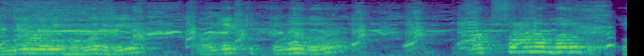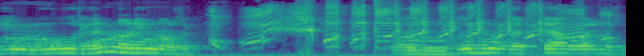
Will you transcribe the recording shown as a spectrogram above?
ಎಣ್ಣೆ ಮನೆಗೆ ಹೋಗೋದ್ರಿ ಅವಲಕ್ಕಿ ತಿನ್ನೋದು ಮತ್ ಸುಮ್ಮನೆ ಬರು ಹಿಂಗ್ ನೂರ್ ಹೆಣ್ ನೋಡಿ ನೋಡ್ರಿ. ಒಂದು ಹೆಣ್ ಗಟ್ಟಿ ಆಗವಲ್ರಿ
